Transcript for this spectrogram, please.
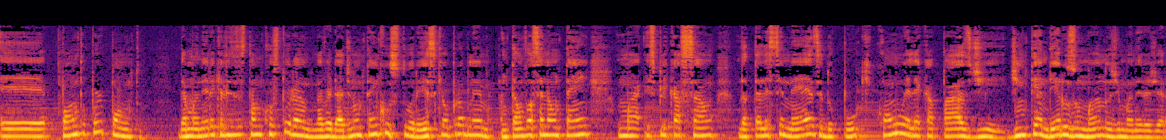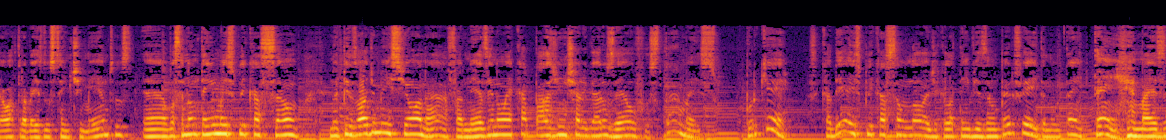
é, ponto por ponto. Da maneira que eles estão costurando. Na verdade, não tem costura, esse é o problema. Então você não tem uma explicação da telecinese do Puck, como ele é capaz de, de entender os humanos de maneira geral através dos sentimentos. É, você não tem uma explicação. No episódio menciona ah, a Farnese não é capaz de enxergar os elfos. Tá, mas por quê? Cadê a explicação lógica? Ela tem visão perfeita, não tem? Tem, mas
